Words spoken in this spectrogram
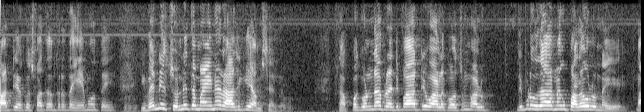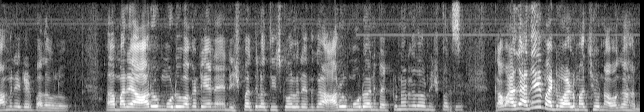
పార్టీ యొక్క స్వతంత్రత ఏమవుతాయి? ఇవన్నీ సున్నితమైన రాజకీయ అంశాలు. తప్పకుండా ప్రతి పార్టీ వాళ్ళ కోసం వాళ్ళు ఇప్పుడు ఉదాహరణకు పదవులు ఉన్నాయి నామినేటెడ్ పదవులు. మరి ఆరు మూడు ఒకటి అనే నిష్పత్తిలో తీసుకోవాలని ఎందుకు? ఆరు మూడు అని పెట్టుకున్నారు కదా నిష్పత్తి. కాబట్టి అదే అదే వాటి వాళ్ళ మధ్య ఉన్న అవగాహన.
